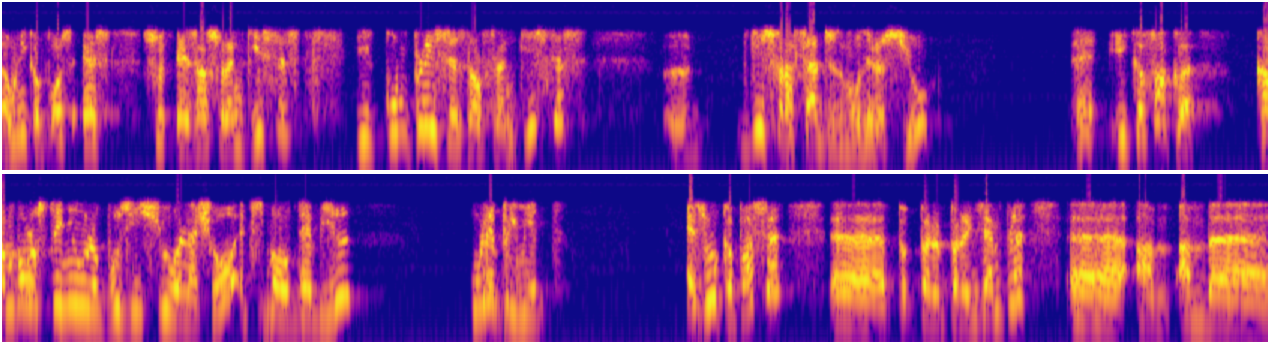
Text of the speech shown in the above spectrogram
L'única força és, és els franquistes i còmplices dels franquistes eh, disfressats de moderació eh, i que fa que quan vols tenir una posició en això, ets molt dèbil o reprimit. És el que passa, eh, per, per exemple, eh, amb, amb eh,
